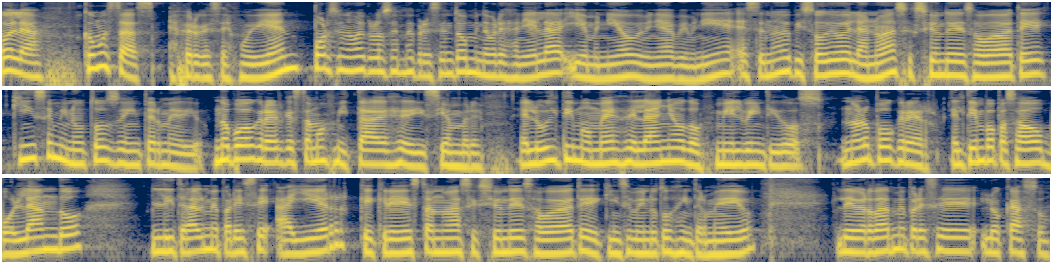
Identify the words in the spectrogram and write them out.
Hola, ¿cómo estás? Espero que estés muy bien. Por si no me conoces, me presento. Mi nombre es Daniela y bienvenido, bienvenida, bienvenida a este nuevo episodio de la nueva sección de Desahogate 15 minutos de intermedio. No puedo creer que estamos mitades de diciembre, el último mes del año 2022. No lo puedo creer. El tiempo ha pasado volando. Literal, me parece ayer que creé esta nueva sección de Desahogate de 15 minutos de intermedio. De verdad me parece locazo,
